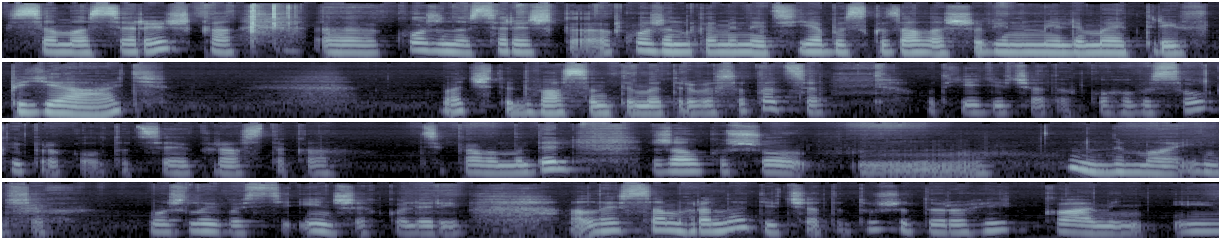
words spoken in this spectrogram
сама сережка. Е, Кожна сережка, кожен камінець, я би сказала, що він міліметрів 5. Бачите, 2 см висота. Це от є дівчата, в кого високий прокол, то це якраз така цікава модель. Жалко, що ну, немає інших можливостей, інших кольорів. Але сам гранат, дівчата, дуже дорогий камінь. І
